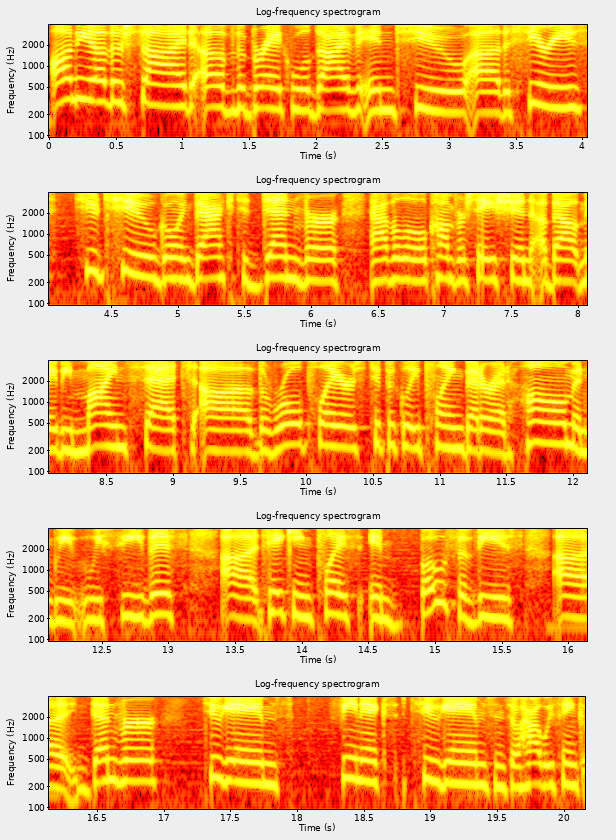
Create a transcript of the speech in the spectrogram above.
On the other side of the break, we'll dive into uh, the series 2 2 going back to Denver. Have a little conversation about maybe mindset. Uh, the role players typically playing better at home, and we, we see this uh, taking place in both of these uh, Denver two games, Phoenix two games, and so how we think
